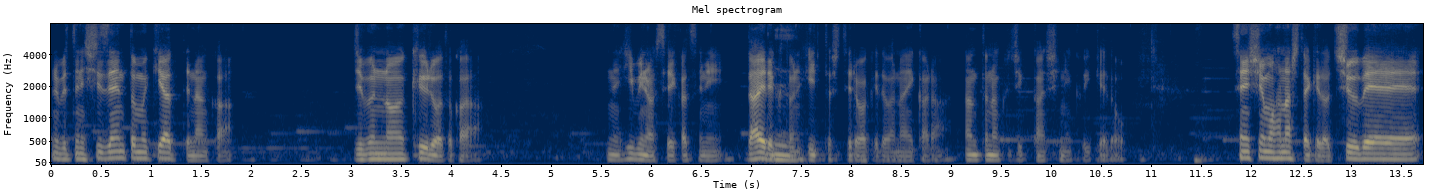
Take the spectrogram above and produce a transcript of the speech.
で別に自然と向き合ってなんか、自分の給料とかね、日々の生活にダイレクトにヒットしてるわけではないから、なんとなく実感しにくいけど、先週も話したけど、中米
